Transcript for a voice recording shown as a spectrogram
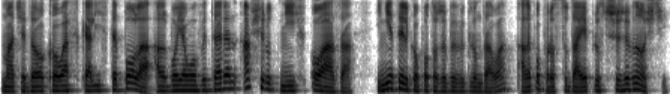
Macie dookoła skaliste pola albo jałowy teren, a wśród nich oaza. I nie tylko po to, żeby wyglądała, ale po prostu daje plus 3 żywności.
